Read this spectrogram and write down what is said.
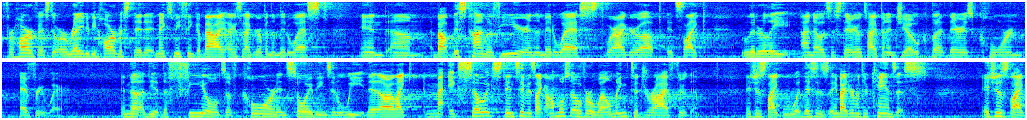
for harvest, that were ready to be harvested. It makes me think about, like I said, I grew up in the Midwest. And um, about this time of year in the Midwest, where I grew up, it's like literally, I know it's a stereotype and a joke, but there is corn everywhere. And the, the, the fields of corn and soybeans and wheat that are like it's so extensive, it's like almost overwhelming to drive through them. It's just like, what, this is anybody driven through Kansas? It's just like,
